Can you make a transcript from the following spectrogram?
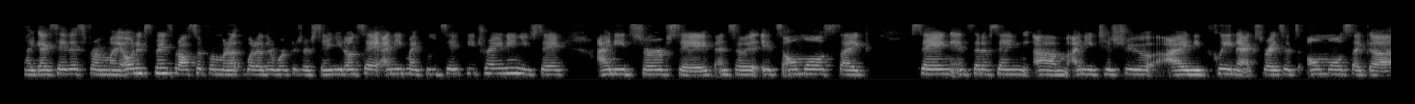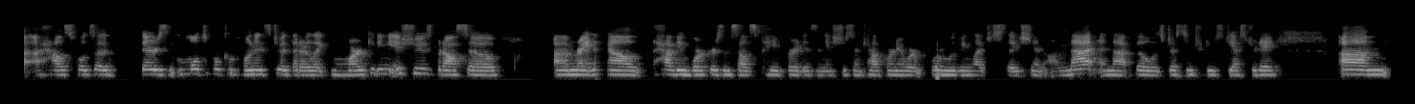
like I say this from my own experience, but also from what, what other workers are saying. You don't say, I need my food safety training. You say, I need ServSafe. And so it, it's almost like saying, instead of saying, um, I need tissue, I need Kleenex, right? So it's almost like a, a household. So there's multiple components to it that are like marketing issues, but also um, right now having workers themselves pay for it is an issue. So in California, we're, we're moving legislation on that. And that bill was just introduced yesterday. Um,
